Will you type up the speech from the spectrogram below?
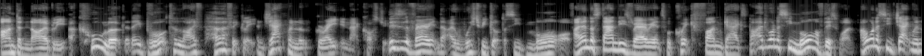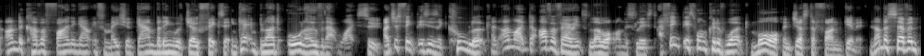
undeniably a cool look that they brought to life perfectly. And Jackman looked great in that costume. This is a variant that I wish we got to see more of. I understand these variants were quick fun gags, but I'd want to see more of this one. I want to see Jackman undercover finding out information, gambling with Joe Fixit, and getting blood all over that white suit. I just think this is a cool look, and unlike the other variants lower on this list, I think this one could have worked more than just a fun gimmick. Number 7,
